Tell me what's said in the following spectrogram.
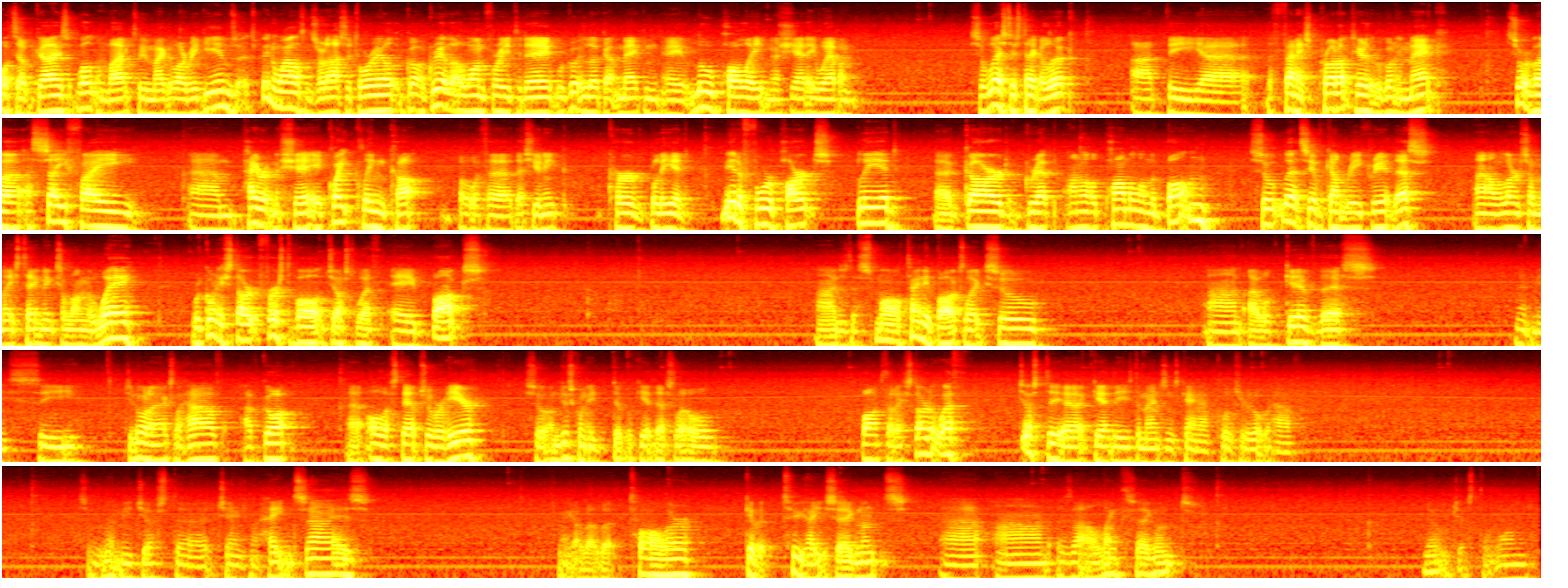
What's up guys, welcome back to Michael Arby Games. It's been a while since our last tutorial, got a great little one for you today. We're going to look at making a low poly machete weapon. So let's just take a look at the, uh, the finished product here that we're going to make. Sort of a, a sci-fi um, pirate machete, quite clean cut, but with a, this unique curved blade. Made of four parts, blade, uh, guard, grip and a little pommel on the bottom. So let's see if we can recreate this and we'll learn some nice techniques along the way. We're going to start first of all just with a box. And just a small tiny box like so. And I will give this, let me see, do you know what I actually have? I've got uh, all the steps over here. So I'm just going to duplicate this little box that I started with just to uh, get these dimensions kind of closer to what we have. So let me just uh, change my height and size. Make it a little bit taller. Give it two height segments. Uh, and is that a length segment? No, just the one.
